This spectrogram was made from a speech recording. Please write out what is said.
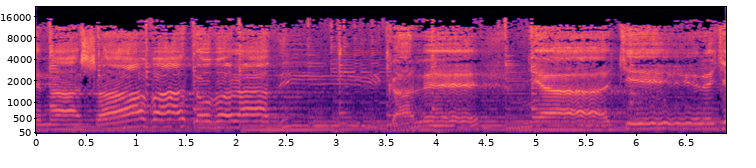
ένα Σάββατο βράδυ καλέ μια Κυριακή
